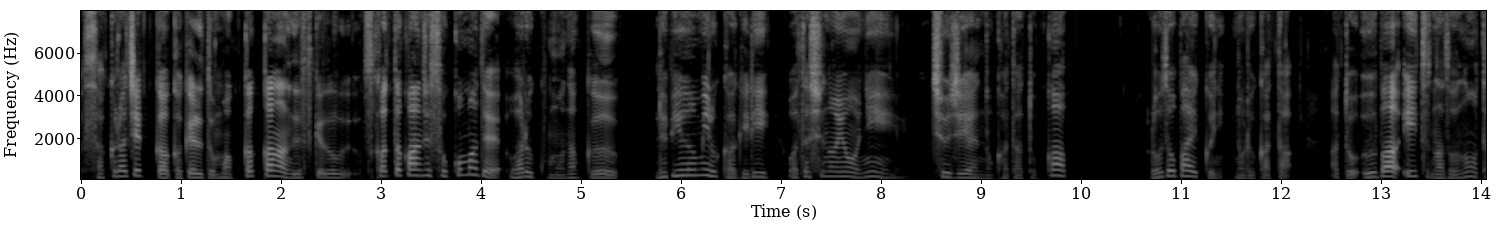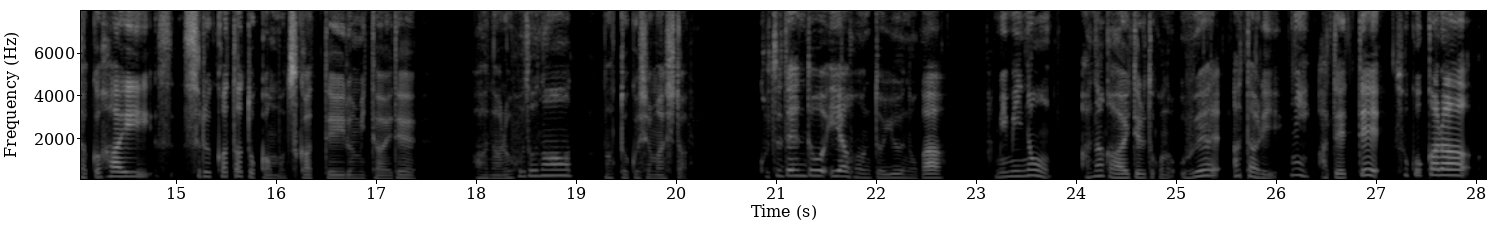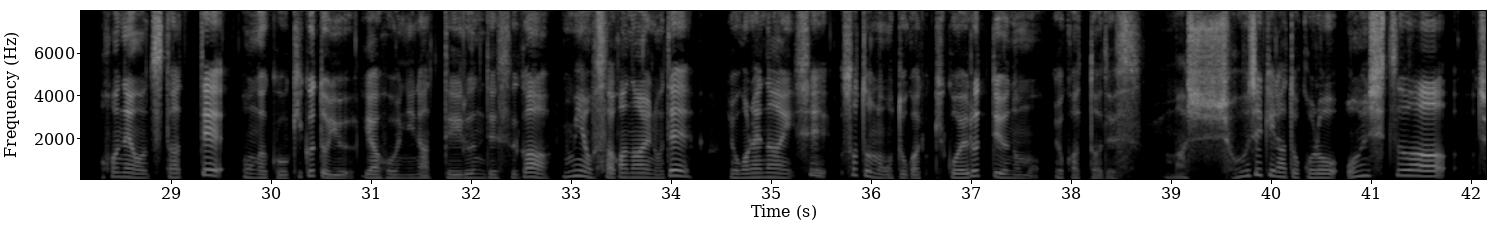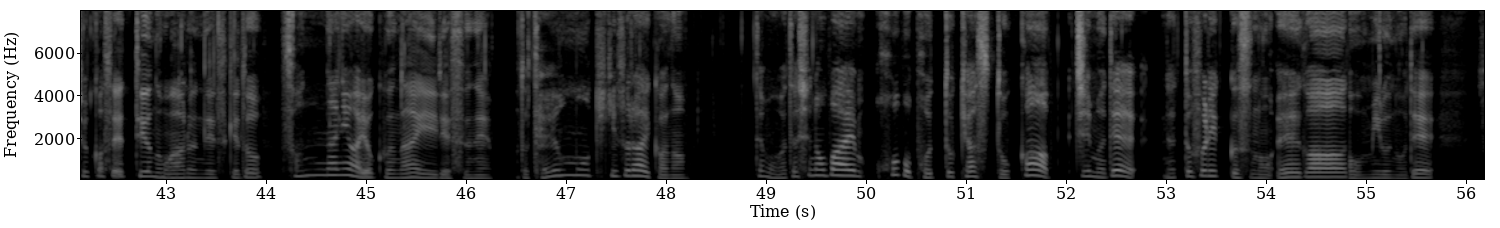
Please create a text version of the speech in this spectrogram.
桜チェッカーかけると真っ赤っかなんですけど使った感じそこまで悪くもなくレビューを見る限り私のように中耳炎の方とかロードバイクに乗る方あとウーバーイーツなどの宅配する方とかも使っているみたいであなるほどな納得しました。骨伝導イヤホンというのが耳の穴が開いてるところの上あたりに当ててそこから骨を伝って音楽を聴くというイヤホンになっているんですが耳を塞がないので汚れないし外の音が聞こえるっていうのも良かったです。まあ正直なところ音質は中華製っていうのもあるんですけどそんなには良くないですね。あと低音も聞きづらいかな。でも私の場合ほぼポッドキャストかジムでネットフリックスの映画を見るので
